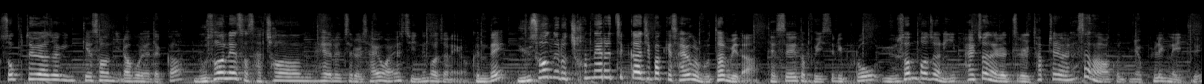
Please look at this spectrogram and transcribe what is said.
소프트웨어적인 개선이라고 해야 될까? 무선에서 4000Hz를 사용할 수 있는 거잖아요. 근데 유선으로 1000Hz까지 밖에 사용을 못합니다. DeathAdder V3 Pro 유선 버전이 8000Hz를 탑재를 해서 나왔거든요. polling rate.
